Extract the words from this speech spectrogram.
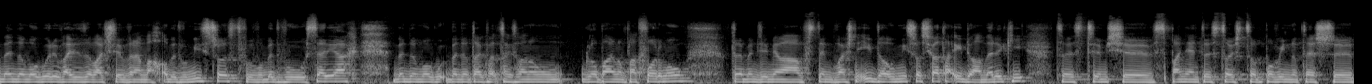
będą mogły rywalizować w ramach obydwu mistrzostw, w obydwu seriach, będą, mogły, będą tak, tak zwaną globalną platformą, która będzie miała wstęp właśnie i do Mistrzostw Świata, i do Ameryki, co jest czymś e, wspaniałym, to jest coś, co powinno też e,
